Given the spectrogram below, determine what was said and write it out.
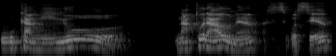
o caminho natural, né? Se você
